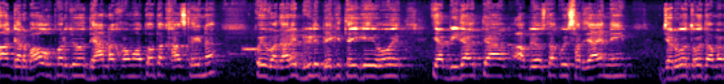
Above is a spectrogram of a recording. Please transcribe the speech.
આ ગરબાઓ ઉપર જો ધ્યાન રાખવામાં આવતો હતા, ખાસ કરીને કોઈ વધારે ભીડ ભેગી થઈ ગઈ હોય, યા બીજા ત્યાં આ વ્યવસ્થા કોઈ સર્જાય નહીં જરૂરત હોય તો અમે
